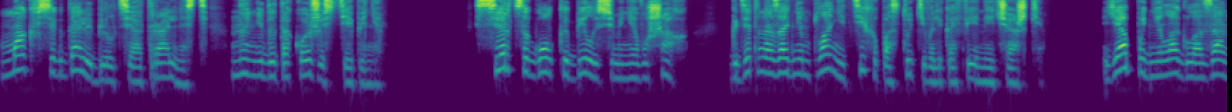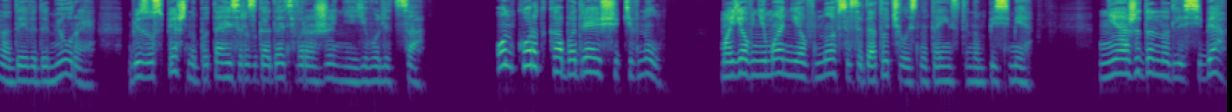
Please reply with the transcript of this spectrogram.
Мак всегда любил театральность, но не до такой же степени. Сердце гулко билось у меня в ушах. Где-то на заднем плане тихо постукивали кофейные чашки. Я подняла глаза на Дэвида Мюррея, безуспешно пытаясь разгадать выражение его лица. Он коротко ободряюще кивнул. Мое внимание вновь сосредоточилось на таинственном письме. Неожиданно для себя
